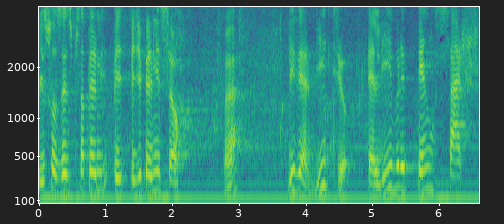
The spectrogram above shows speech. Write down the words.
Isso às vezes precisa pedir permissão. Né? Livre-arbítrio é livre pensar.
